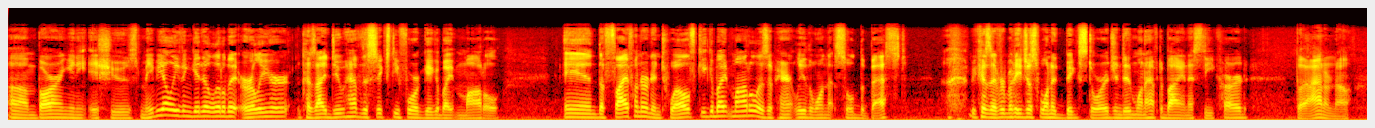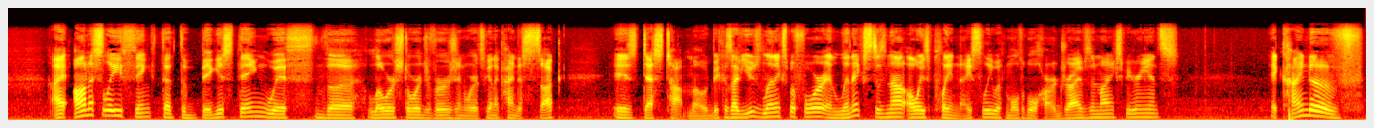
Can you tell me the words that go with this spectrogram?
Um, barring any issues. Maybe I'll even get it a little bit earlier because I do have the 64 gigabyte model. And the 512 gigabyte model is apparently the one that sold the best because everybody just wanted big storage and didn't want to have to buy an SD card. But I don't know. I honestly think that the biggest thing with the lower storage version where it's going to kind of suck is desktop mode because I've used Linux before and Linux does not always play nicely with multiple hard drives in my experience. It kind of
